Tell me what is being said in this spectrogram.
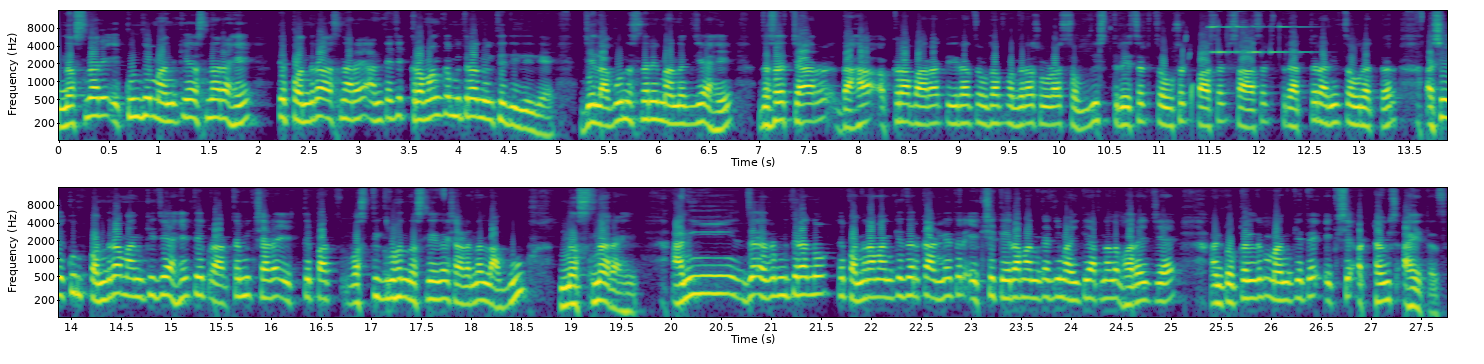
नसणारे एकूण जे मानके असणार आहे ते पंधरा असणार आहे आणि त्याचे क्रमांक मित्रांनो इथे दिलेले आहे. जे लागू नसणारे मानक जे आहे जसं चार दहा अकरा बारा तेरा चौदा पंधरा सोळा सव्वीस त्रेसष्ट चौसष्ट पासष्ट सहासष्ट त्र्याहत्तर आणि चौऱ्याहत्तर असे एकूण पंधरा मानके जे आहे ते प्राथमिक शाळा एक ते पाच वसतिगृह नसलेल्या शाळांना लागू नसणार आहे. आणि जर मित्रांनो हे पंधरा मानके जर काढले तर एकशे तेरा मानकाची माहिती आपल्याला भरायची आहे आणि टोटल मानके ते एकशे अठ्ठावीस आहेतच.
